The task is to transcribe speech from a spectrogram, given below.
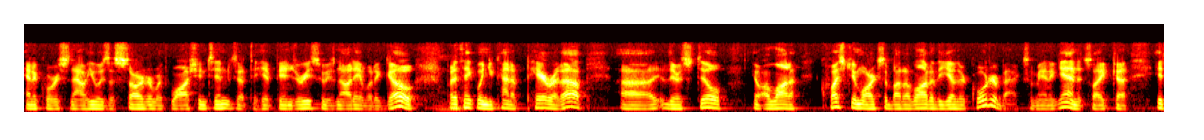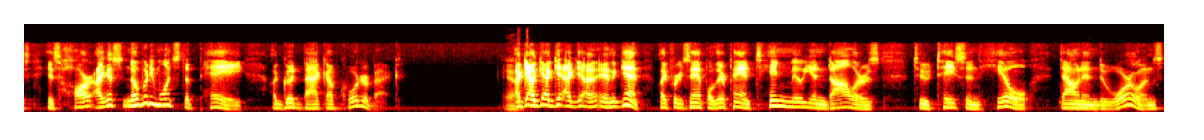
and of course now he was a starter with Washington. He's got the hip injury, so he's not able to go. But I think when you kind of pair it up, uh, there's still you know a lot of question marks about a lot of the other quarterbacks. I mean, again, it's like uh, it's it's hard. I guess nobody wants to pay a good backup quarterback. Yeah. I, I, I, and again, like for example, they're paying ten million dollars to Taysom Hill down in New Orleans.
